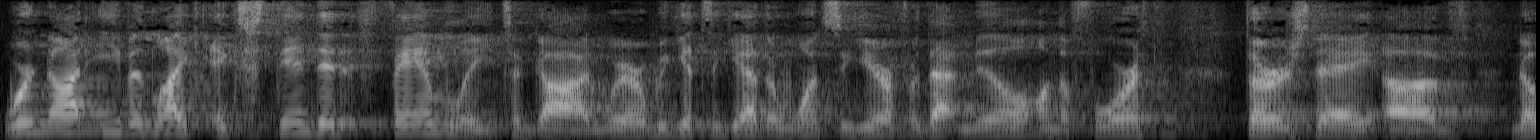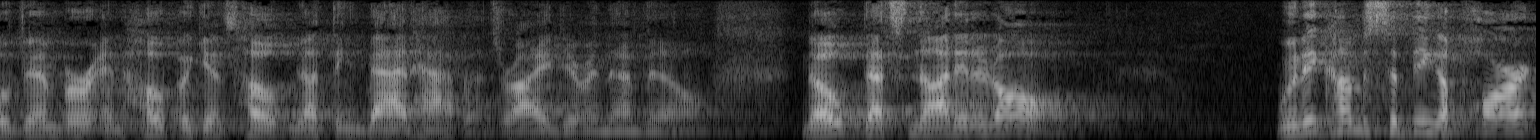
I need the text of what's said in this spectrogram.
We're not even like extended family to God, where we get together once a year for that meal on the fourth Thursday of November and hope against hope nothing bad happens, right, during that meal. Nope, that's not it at all. When it comes to being a part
